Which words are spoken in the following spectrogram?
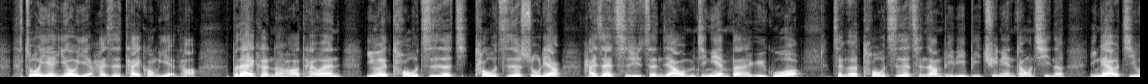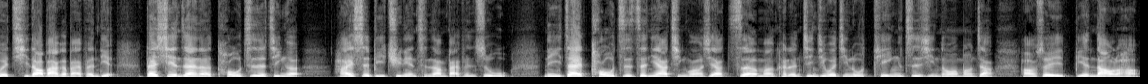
左眼、右眼还是太空眼？哈，不太可能哈。台湾因为投资的投资的数量还在持续增加，我们今年本来预估哦，整个投资的成长比例比去年同期呢，应该有机会七到八个百分点，但现在呢，投资的金额。还是比去年成长百分之五。你在投资增加的情况下，怎么可能经济会进入停滞型通货膨胀？好，所以别闹了哈！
